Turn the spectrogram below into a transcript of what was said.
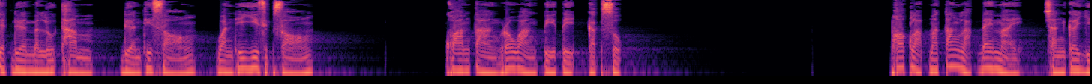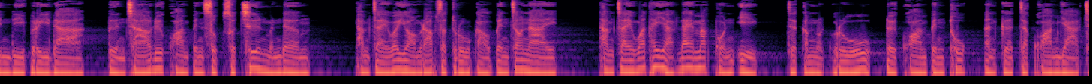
เจ็ดเดือนบรรลุธรรม เดือนที่สองวันที่ยี่สิบสองความต่างระหว่างปีติกับสุข พอกลับมาตั้งหลักได้ใหม่ ฉันก็ยินดีปรีดา ตื่นเช้าด้วยความเป็นสุขสดชื่นเหมือนเดิมทำใจว่ายอมรับศัตรูเก่าเป็นเจ้านายทำใจว่าถ้าอยากได้มรรคผลอีก จะกำหนดรู้โดยความเป็นทุกข์อันเกิดจากความอยากช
